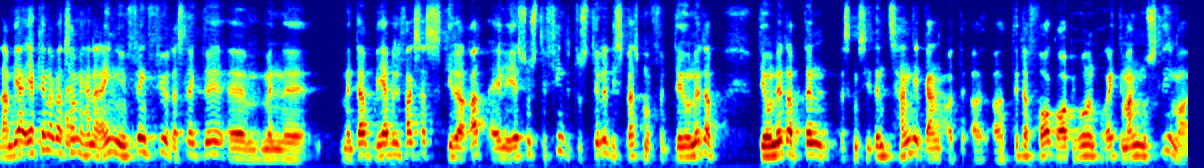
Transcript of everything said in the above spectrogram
nej men jeg, jeg kender godt Tommy, han er egentlig en flink fyr, der er slet ikke det, øh, men, øh, men der, jeg vil faktisk også give dig ret, Ali. Jeg synes, det er fint, at du stiller de spørgsmål, for det er jo netop, det er jo netop den, hvad skal man sige, den tankegang og, og, og det, der foregår op i hovedet på rigtig mange muslimer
